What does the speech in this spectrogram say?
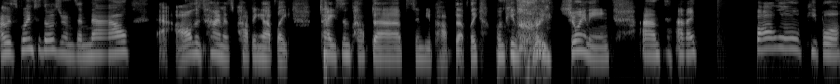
I was going to those rooms and now all the time it's popping up like Tyson popped up, Cindy popped up, like when people are joining. Um, and I follow people,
